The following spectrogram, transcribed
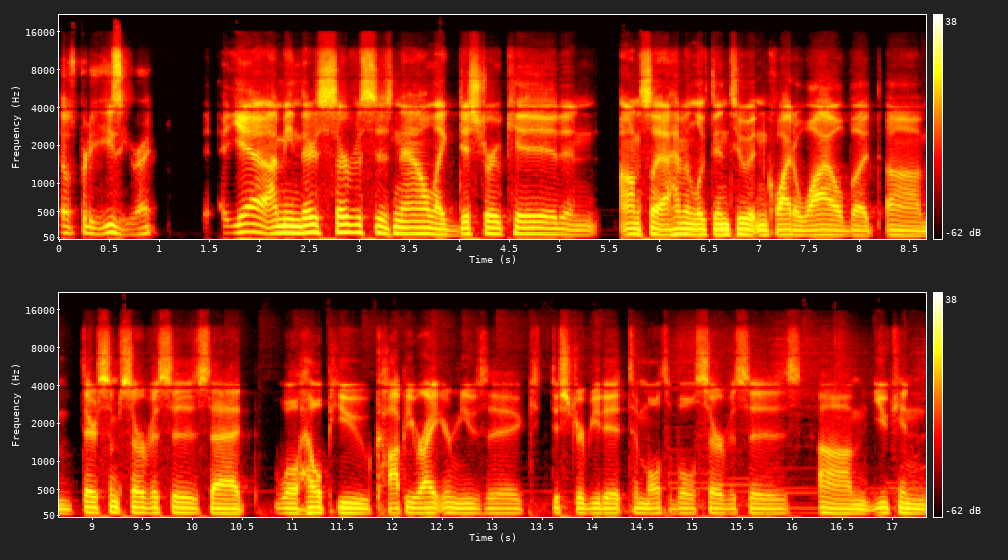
That was pretty easy, right? yeah i mean there's services now like distrokid and honestly i haven't looked into it in quite a while but um, there's some services that will help you copyright your music distribute it to multiple services um, you can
